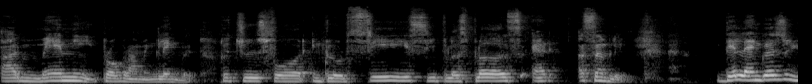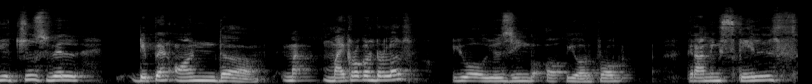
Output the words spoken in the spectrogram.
are many programming languages to choose for include C, C++, and assembly. The language you choose will depend on the microcontroller you are using or your programming skills.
